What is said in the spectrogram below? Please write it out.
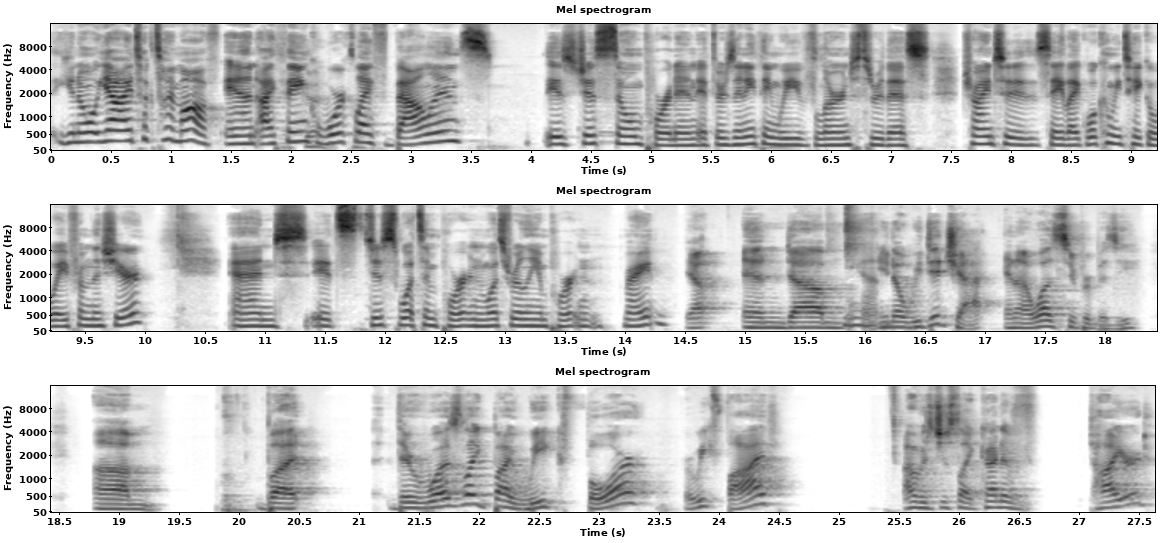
you know, yeah, I took time off, and I think work life balance is just so important. If there's anything we've learned through this, trying to say like, what can we take away from this year? And it's just what's important, what's really important, right? Yeah. And um, Yeah. you know, we did chat and I was super busy. Um, but there was like by week four or week five, I was just like kind of tired.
